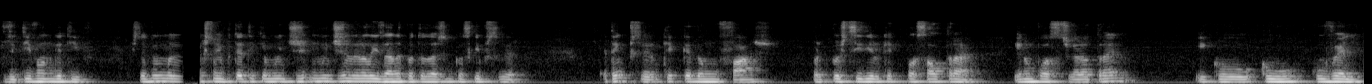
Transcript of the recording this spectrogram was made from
positivo ou negativo. Isto é uma questão hipotética muito, muito generalizada para toda a gente conseguir perceber. Eu tenho que perceber o que é que cada um faz para depois decidir o que é que posso alterar. Eu não posso chegar ao treino e com, com, com o velho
